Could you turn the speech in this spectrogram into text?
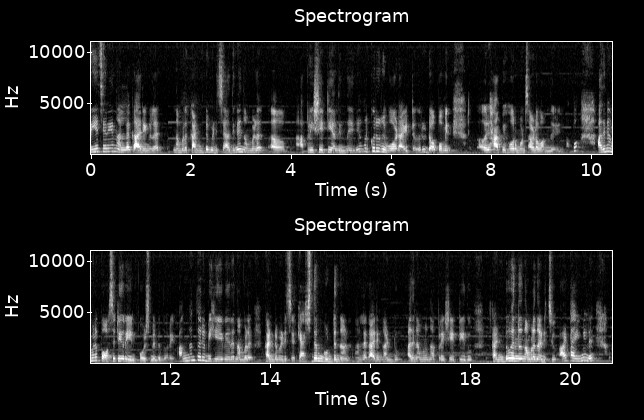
ചെറിയ ചെറിയ നല്ല കാര്യങ്ങൾ നമ്മൾ കണ്ടുപിടിച്ച് അതിനെ നമ്മൾ അപ്രീഷിയേറ്റ് ചെയ്യാൻ നിന്ന് കഴിഞ്ഞാൽ അവർക്കൊരു റിവാർഡായിട്ട് ഒരു ഡോപ്പമിൻ ഒരു ഹാപ്പി ഹോർമോൺസ് അവിടെ വന്നു കഴിഞ്ഞു. അപ്പോൾ അതിന് നമ്മൾ പോസിറ്റീവ് റീഎൻഫോഴ്സ്മെന്റ് എന്ന് പറയും. അങ്ങനത്തെ ഒരു ബിഹേവിയർ നമ്മൾ കണ്ടുപിടിച്ച് ക്യാച്ച് ദം ഗുഡ് എന്നാണ്. നല്ല കാര്യം കണ്ടു അതിനെ നമ്മളൊന്ന് അപ്രീഷിയേറ്റ് ചെയ്തു കണ്ടു എന്ന് നമ്മൾ നടിച്ചു. ആ ടൈമിൽ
